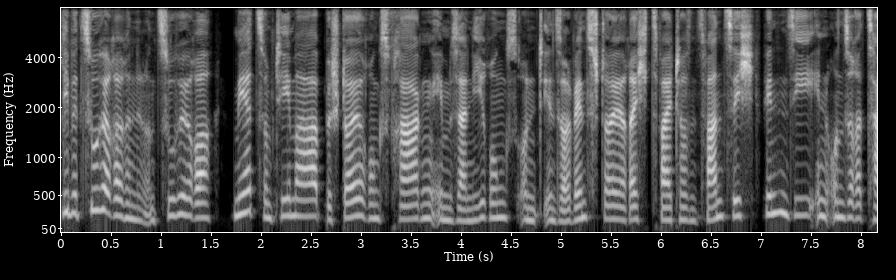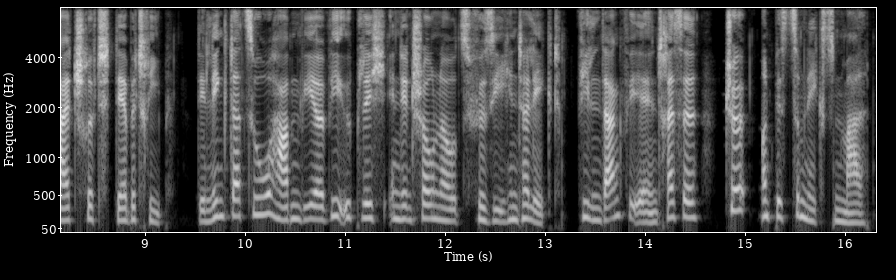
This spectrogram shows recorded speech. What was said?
Liebe Zuhörerinnen und Zuhörer, mehr zum Thema Besteuerungsfragen im Sanierungs- und Insolvenzsteuerrecht 2020 finden Sie in unserer Zeitschrift Der Betrieb. Den Link dazu haben wir wie üblich in den Show Notes für Sie hinterlegt. Vielen Dank für Ihr Interesse. Tschö und bis zum nächsten Mal.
